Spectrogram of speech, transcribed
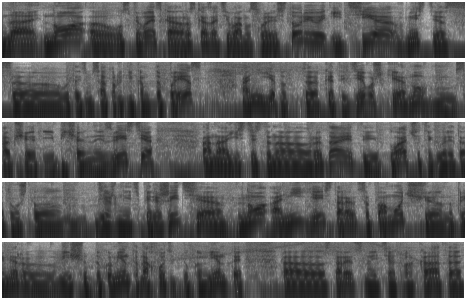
Да, но э, успевает ска- рассказать Ивану свою историю, и те вместе с э, вот этим сотрудником ДПС, они едут э, к этой девушке, ну, м, сообщают ей печальное известие. Она, естественно, рыдает и плачет, и говорит о том, что где же мне теперь жить. Э, Но они ей стараются помочь, э, например, ищут документы, находят документы, э, стараются найти адвоката.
